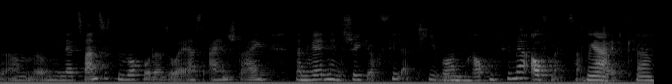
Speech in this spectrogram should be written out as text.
ähm, irgendwie in der 20. Woche oder so erst einsteigen, dann werden die natürlich auch viel aktiver und brauchen viel mehr Aufmerksamkeit. klar.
